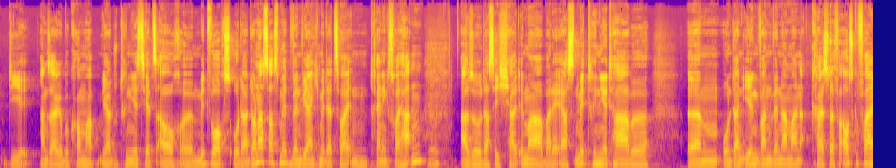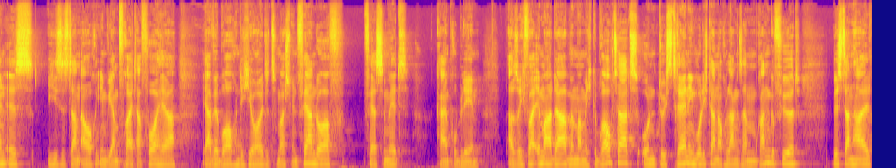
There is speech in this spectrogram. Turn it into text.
die Ansage bekommen habe, ja, du trainierst jetzt auch äh, mittwochs oder donnerstags mit, wenn wir eigentlich mit der zweiten trainingsfrei hatten. Mhm. Also, dass ich halt immer bei der ersten mittrainiert habe ähm, und dann irgendwann, wenn da mal ein Kreisläufer ausgefallen ist, hieß es dann auch irgendwie am Freitag vorher, ja, wir brauchen dich hier heute zum Beispiel in Ferndorf, fährst du mit, kein Problem. Also ich war immer da, wenn man mich gebraucht hat und durchs Training wurde ich dann auch langsam rangeführt, bis dann halt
